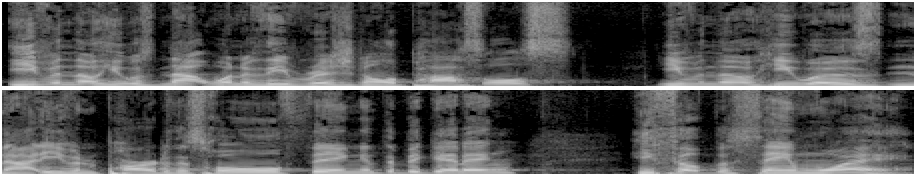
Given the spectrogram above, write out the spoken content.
even though he was not one of the original apostles, even though he was not even part of this whole thing at the beginning, he felt the same way.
